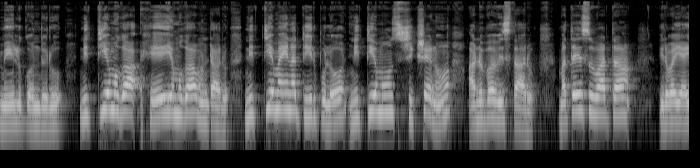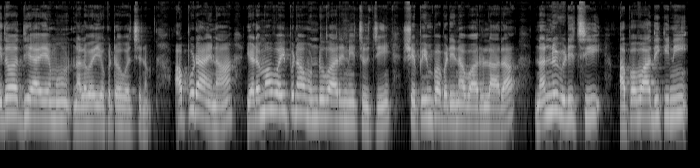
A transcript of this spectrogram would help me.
మేలుకొందురు. నిత్యముగా హేయముగా ఉంటారు. నిత్యమైన తీర్పులో నిత్యము శిక్షను అనుభవిస్తారు. మతేసు వార్త ఇరవై ఐదో అధ్యాయము నలభై ఒకటో వచనం. అప్పుడు ఆయన ఎడమ వైపున ఉండు వారిని చూచి శపింపబడిన వారులారా నన్ను విడిచి అపవాదికిని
